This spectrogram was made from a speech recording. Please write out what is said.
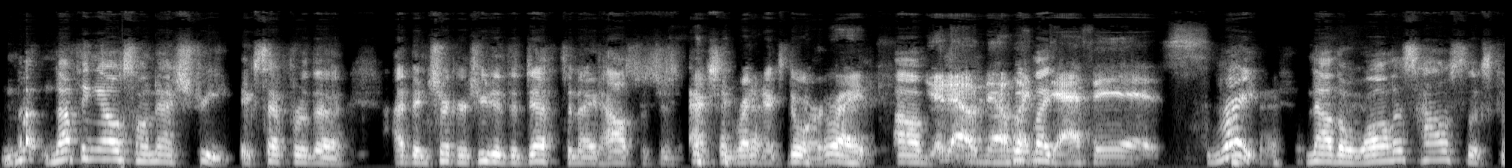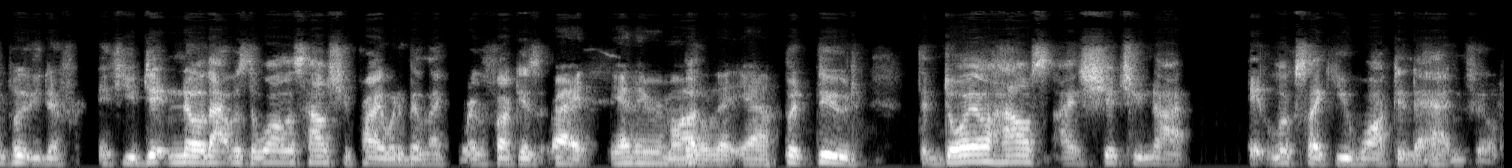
No, nothing else on that street except for the I've been trick or treated to death tonight house, which is actually right next door. Right. Um, You don't know But, what like- death is. right now, the Wallace house looks completely different. If you didn't know that was the Wallace house, you probably would have been like, "Where the fuck is it?" Right. Yeah, they remodeled it. Yeah. But dude, the Doyle house, I shit you not, it looks like you walked into Haddonfield.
